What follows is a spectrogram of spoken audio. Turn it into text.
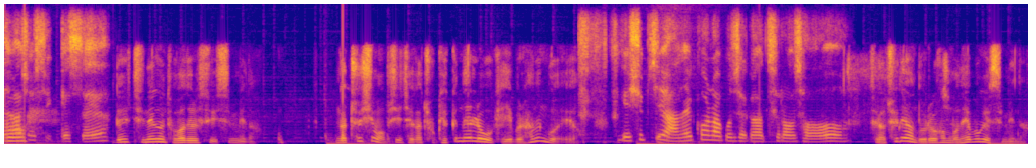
진행하실 수 있겠어요? 네, 진행은 도와드릴 수 있습니다. 그러니까 추심 없이 제가 좋게 끝내려고 개입을 하는 거예요. 그게 쉽지 않을 거라고 제가 들어서 제가 최대한 노력 한번 해보겠습니다.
